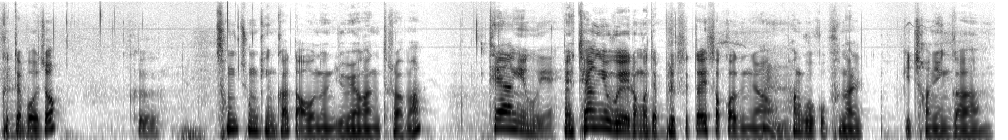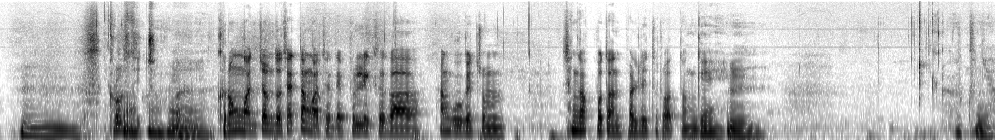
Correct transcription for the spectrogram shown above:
그때 뭐죠? 그 성중기인가 나오는 유명한 드라마 태양의 후예. 네, 태양의 후예 이런 거 넷플릭스에 떠 있었거든요. 음. 한국 오픈하기 전인가. 그럴 수도 있죠. 네. 네. 그런 관점도 셌던 것 같아요. 넷플릭스가 한국에 좀 생각보다는 빨리 들어왔던 게 음. 그렇군요.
